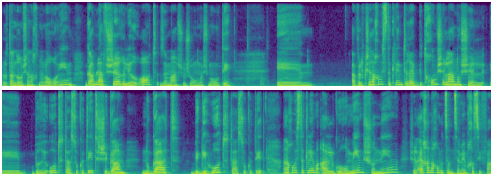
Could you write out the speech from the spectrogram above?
על אותם דברים שאנחנו לא רואים, גם לאפשר לראות זה משהו שהוא משמעותי. אמ, אבל כשאנחנו מסתכלים, תראה, בתחום שלנו של אה, בריאות תעסוקתית, שגם נוגעת בגהות תעסוקתית, אנחנו מסתכלים על גורמים שונים של איך אנחנו מצמצמים חשיפה.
